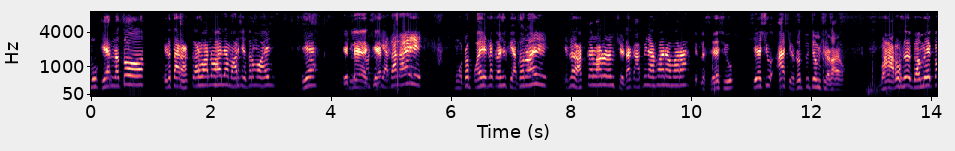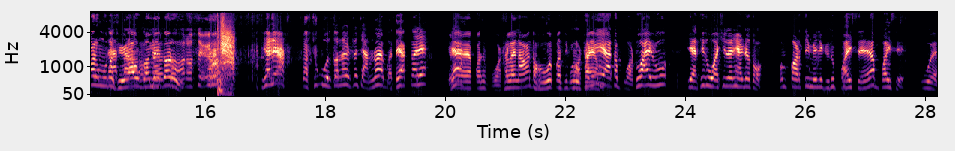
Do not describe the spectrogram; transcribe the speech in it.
હું ઘેર નતો એટલે તારે હક કરવાનો હોય એટલે મારા ક્ષેત્રમાં આવીને. હે? એટલે કહેતા નહીં. મોટો ભાઈ એટલે કશું કહેતો નહીં. એટલે હક કરવાનો એમ શેઠા કાપી નાખવાના અમારા. એટલે છે શું? છે શું આ શેઠો તું ચમ શેડાયો મારો છે ગમે કરું હું તો શેડાવું ગમે કરું. કશું બોલતો નહીં એટલે ચાંદનો બધે હક કરે. એટલે પછી પોઠા લઈને આવે તો હવે પછી પેલું થાય આ તો પોઠું આવ્યું. ક્યારથી તું ઓછી લઈને હેડ્યો તો. પણ પડતી મેલી કીધું ભાઈ છે ભાઈ છે. ઉએ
